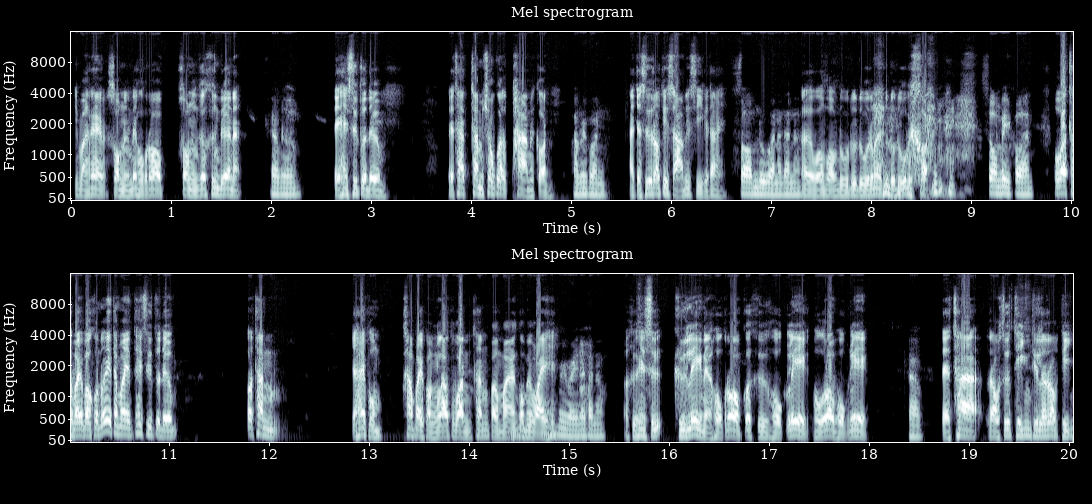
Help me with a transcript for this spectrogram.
ที่มาแค่ซองหนึ่งได้หกรอบซองหนึ่งก็ครึ่งเดือนอะครับผมแต่ให้ซื้อตัวเดิม แต่ถ้าถ้าไม่ชอบก็ผ่านไปก่อน เอาไปก่อนอาจจะซื้อรอบที่สามที่สี่ก็ได้ซ้อมดูก่อนนะท่านนะเออวอร์มๆดูดูดูแล้วไม่ดูดูไปก่อน ซ้อมไปก่อนเพราะว่าทำไมบางคนเอ้ยทำไมให้ซื้อตัวเดิม ก็ท่านจะให้ผมข้ามไปฝั่งลาวทุกวันท่านฝั่งมาก็ไม่ไหวไม่ไหวนะท่านเนาะก็คือให้ซื้อคือเลขเนี่ยหกรอบก็คือหกเลขหกรอบหกเลขครับแต่ถ้าเราซื้อทิ้งทีละรอบทิ้ง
